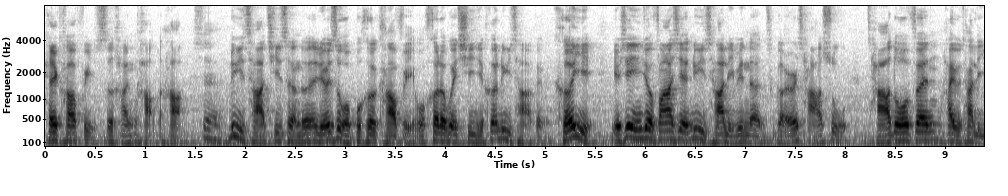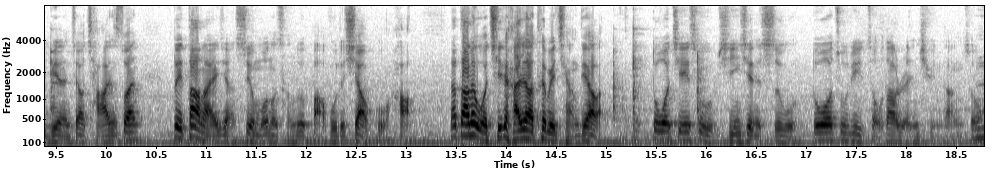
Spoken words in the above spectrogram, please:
黑咖啡是很好的哈。是。绿茶其实很多人有一次我不喝咖啡，我喝了会心悸，喝绿茶可可以。有些研究发现绿茶里面的这个儿茶素、茶多酚，还有它里面的叫茶氨酸。对大脑来讲是有某种程度保护的效果。好，那当然我其实还是要特别强调了，多接触新鲜的事物，多出去走到人群当中，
